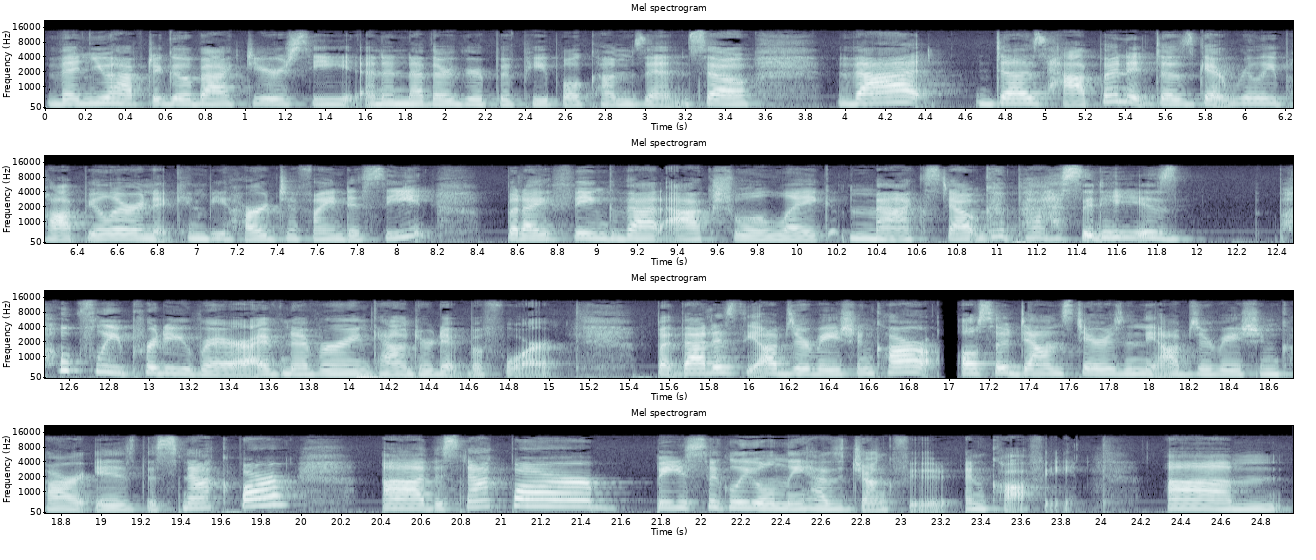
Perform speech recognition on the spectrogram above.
then you have to go back to your seat, and another group of people comes in. So that does happen. It does get really popular and it can be hard to find a seat. But I think that actual like maxed out capacity is hopefully pretty rare. I've never encountered it before. But that is the observation car. Also, downstairs in the observation car is the snack bar. Uh, the snack bar basically only has junk food and coffee. Um,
